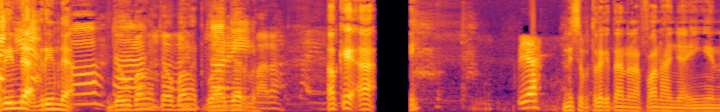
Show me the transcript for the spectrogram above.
Gerinda, gida. Gerinda. Oh, Jauh banget, jauh banget. Gua Sorry. ajar loh. Oke, ah, Iya. ini sebetulnya kita nelfon hanya ingin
